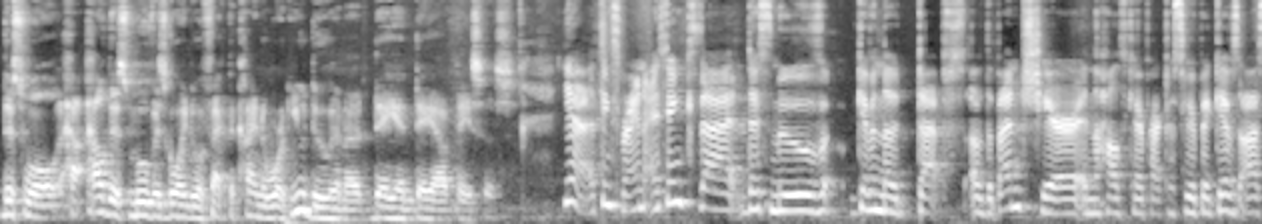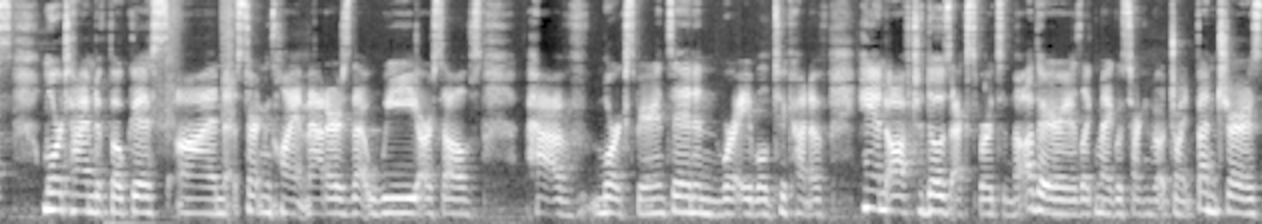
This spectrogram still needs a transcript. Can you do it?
this will, how, how this move is going to affect the kind of work you do in a day in, day out basis? Yeah, thanks, Brian. I think that this move, given the depth of the bench here in the healthcare practice group, it gives us more time to focus on certain client matters that we ourselves have more experience in and we're able to kind of hand off to those experts in the other areas like meg was talking about joint ventures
